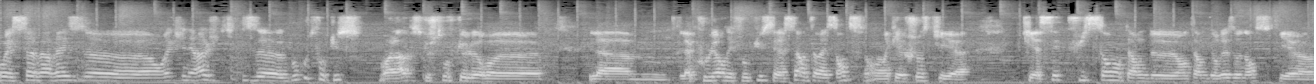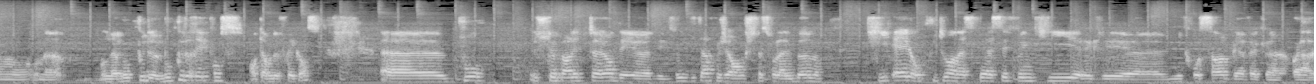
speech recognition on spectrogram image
Pour les Savarez, euh, en règle générale, j'utilise euh, beaucoup de focus. Voilà, parce que je trouve que leur, euh, la, couleur des focus est assez intéressante. On a quelque chose qui est, qui est assez puissant en termes de, en termes de résonance. Qui est, on, a, on a beaucoup de, beaucoup de réponses en termes de fréquence. pour, je te parlais tout à l'heure des, des autres guitares que j'ai enregistrées sur l'album qui elles ont plutôt un aspect assez funky avec les euh, micros simples avec euh, voilà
